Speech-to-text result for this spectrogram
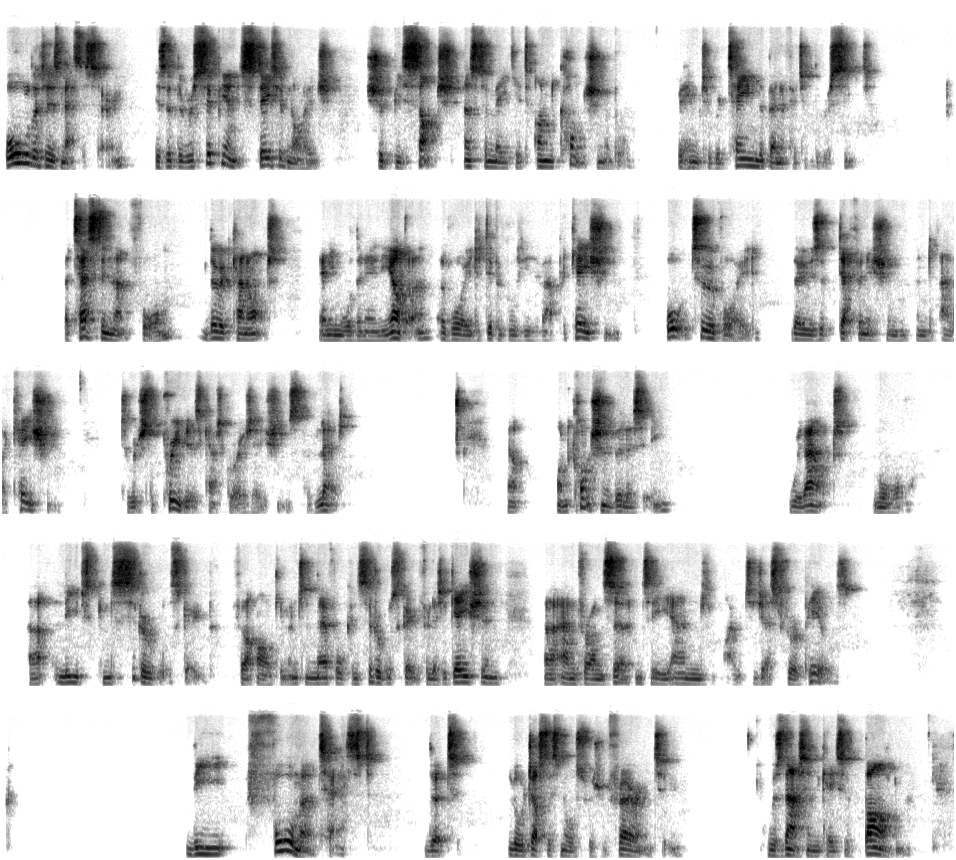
All that is necessary is that the recipient's state of knowledge should be such as to make it unconscionable for him to retain the benefit of the receipt. A test in that form, though it cannot, any more than any other, avoid difficulties of application, ought to avoid those of definition and allocation to which the previous categorizations have led. Now, unconscionability, without more, uh, leaves considerable scope for argument and therefore considerable scope for litigation uh, and for uncertainty and I would suggest for appeals. The former test that Lord Justice Nourse was referring to was that in the case of Baden.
